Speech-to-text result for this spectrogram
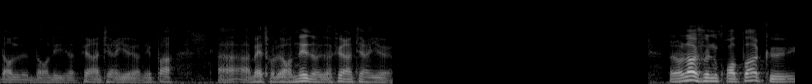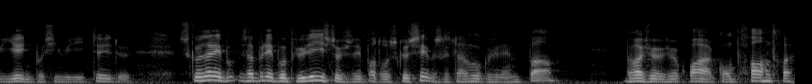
dans, les affaires intérieures, n'est pas à, mettre leur nez dans les affaires intérieures. Alors là, je ne crois pas qu'il y ait une possibilité de... Ce que vous allez appeler populiste, je ne sais pas trop ce que c'est, parce que c'est un mot que je n'aime pas. Moi, je, crois comprendre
